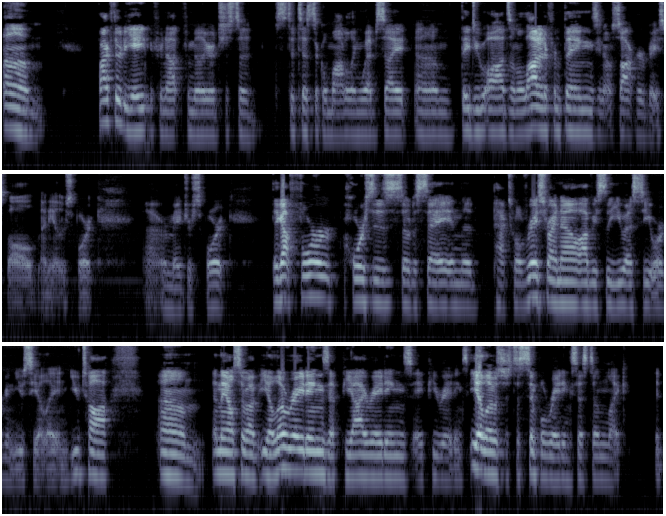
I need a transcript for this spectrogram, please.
um, 538, if you're not familiar, it's just a statistical modeling website. Um, they do odds on a lot of different things, you know, soccer, baseball, any other sport uh, or major sport. They got four horses, so to say, in the Pac 12 race right now. Obviously, USC, Oregon, UCLA, and Utah. Um, and they also have ELO ratings, FPI ratings, AP ratings. ELO is just a simple rating system. Like it,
